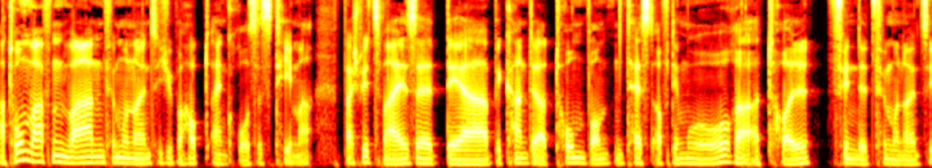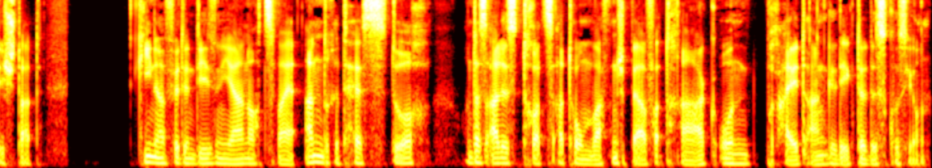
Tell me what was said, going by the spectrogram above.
Atomwaffen waren 95 überhaupt ein großes Thema. Beispielsweise der bekannte Atombombentest auf dem Muora-Atoll findet 95 statt. China führt in diesem Jahr noch zwei andere Tests durch und das alles trotz Atomwaffensperrvertrag und breit angelegter Diskussion.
